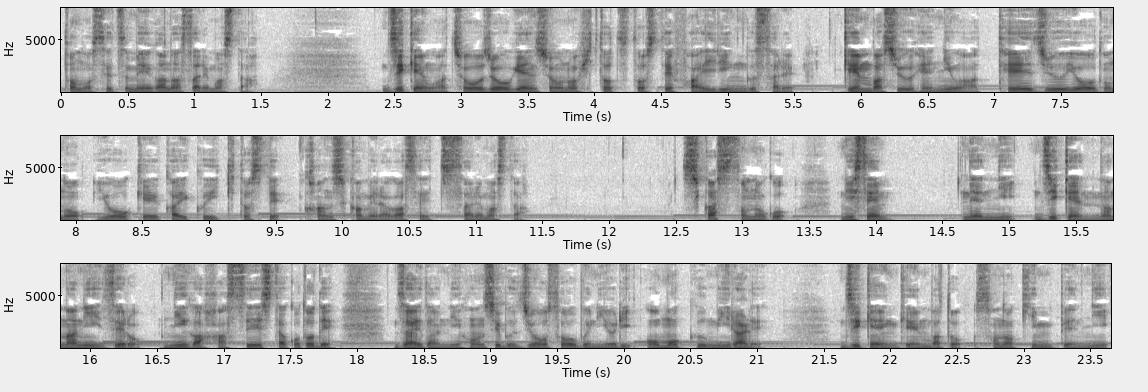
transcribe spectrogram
との説明がなされました。事件は超常現象の一つとしてファイリングされ現場周辺には低重要度の要警戒区域として監視カメラが設置されました。しかしその後2000年に事件7202が発生したことで財団日本支部上層部により重く見られ事件現場とその近辺に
